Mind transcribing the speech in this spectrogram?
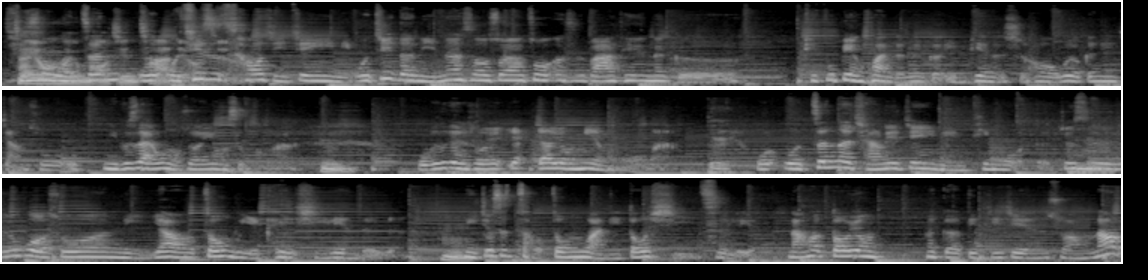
再用那个毛巾擦掉。我我其实超级建议你，我记得你那时候说要做二十八天那个皮肤变换的那个影片的时候，我有跟你讲说，你不是来问我说要用什么吗？嗯，我不是跟你说要要用面膜吗？对，我我真的强烈建议你听我的，就是如果说你要中午也可以洗脸的人，嗯、你就是早中晚你都洗一次脸，然后都用。那个顶级洁颜霜，然后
